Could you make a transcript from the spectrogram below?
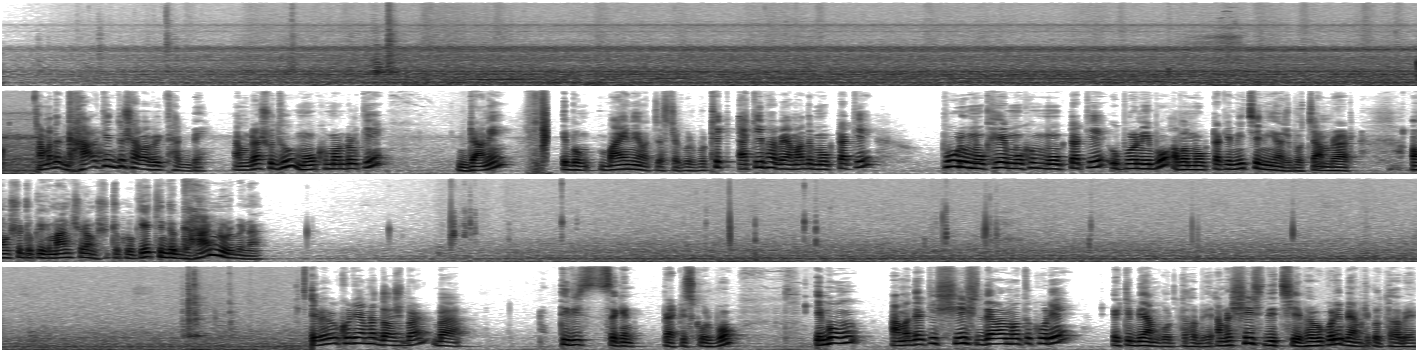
আমাদের ঘাড় কিন্তু স্বাভাবিক থাকবে। আমরা শুধু মুখমণ্ডলকে ডানে এবং বাঁয়ে নেওয়ার চেষ্টা করব। ঠিক একইভাবে আমাদের মুখটাকে পুরো মুখে মুখ, মুখটাকে উপরে নিব, আবার মুখটাকে নিচে নিয়ে আসব চামড়ার অংশটুকুকে মাংসের অংশটুকুকে। কিন্তু ঘাড় নড়বে না। এভাবে করে আমরা দশ বার বা তিরিশ সেকেন্ড প্র্যাকটিস করব এবং আমাদেরকে শীষ দেওয়ার মতো করে একটি ব্যায়াম করতে হবে। আমরা শীষ দিচ্ছি, এভাবে করে ব্যায়ামটি করতে হবে।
